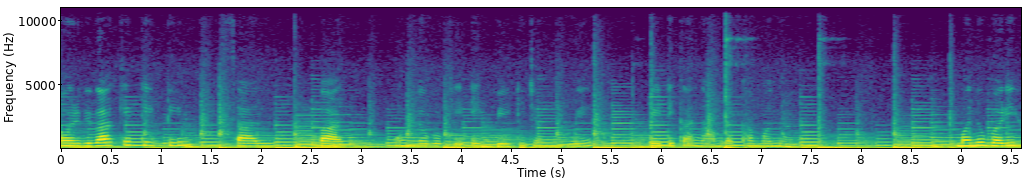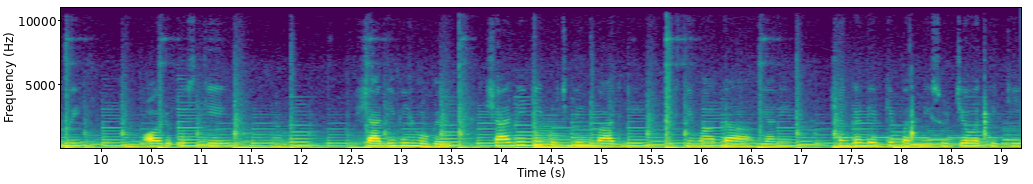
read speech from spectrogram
और विवाह के ठीक तीन साल बाद उन लोगों की एक बेटी जन्म हुई। बेटी का नाम रखा मनु बड़ी हुई और उसकी शादी भी हो गई। शादी के कुछ दिन बाद ही उसकी माता, यानी शंकर देव की पत्नी सूर्यवती की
